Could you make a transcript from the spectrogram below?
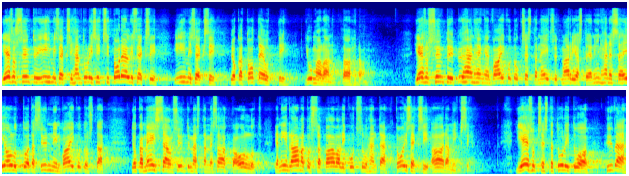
Jeesus syntyi ihmiseksi, hän tuli siksi todelliseksi ihmiseksi, joka toteutti Jumalan tahdon. Jeesus syntyi pyhän hengen vaikutuksesta neitsyt Marjasta ja niin hänessä ei ollut tuota synnin vaikutusta, joka meissä on syntymästämme saakka ollut. Ja niin raamatussa Paavali kutsuu häntä toiseksi Aadamiksi. Jeesuksesta tuli tuo hyvä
